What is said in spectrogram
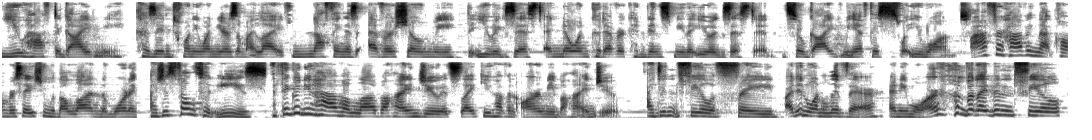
you have to guide me because in 21 years of my life, nothing has ever shown me that you exist and no one could ever convince me that you existed. So guide me if this is what you want. After having that conversation with Allah in the morning, I just felt at ease. I think when you have Allah behind you, it's like you have an army behind you. I didn't feel afraid. I didn't want to live there anymore, but I didn't feel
